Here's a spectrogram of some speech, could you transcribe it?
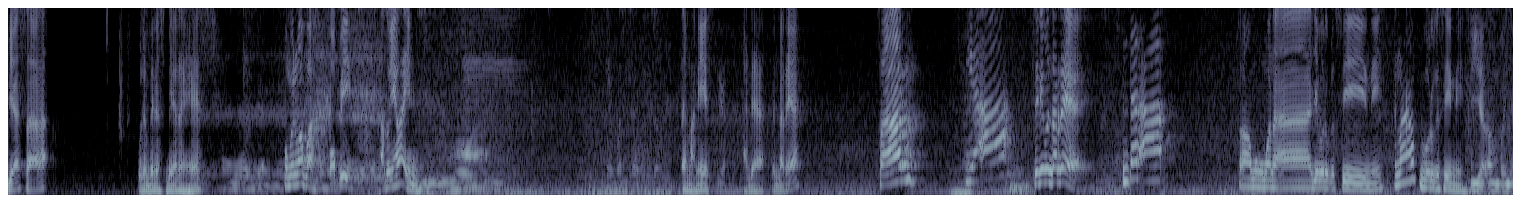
Biasa. Udah beres-beres. Mau minum apa? Kopi? Atau yang lain? Teh manis aja nih, Kang. Teh manis? Iya. Ada. Bentar ya. Sar, Iya, A. sini bentar deh. Bentar, A. Kamu ke mana aja baru ke sini? Kenapa baru ke sini? Iya, Kang, banyak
